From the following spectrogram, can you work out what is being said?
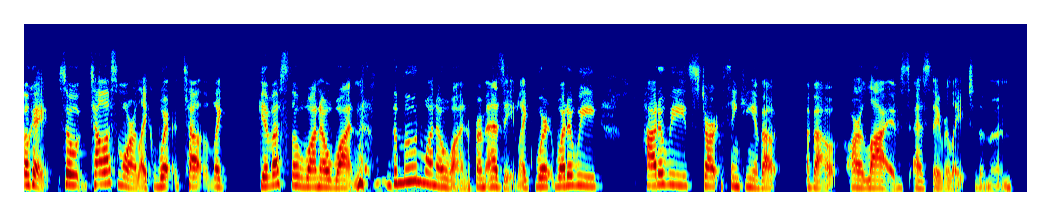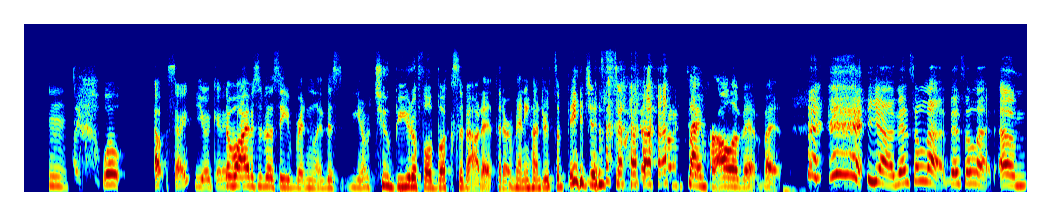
Okay, so tell us more. Like, what? Tell like, give us the 101, the Moon 101 from Ezzie. Like, where? What do we? How do we start thinking about about our lives as they relate to the moon? Mm. Like, well, Oh, sorry, you were going to. Well, I was supposed to say you've written like this, you know, two beautiful books about it that are many hundreds of pages. So I don't have time for all of it, but yeah, there's a lot. There's a lot. Um,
